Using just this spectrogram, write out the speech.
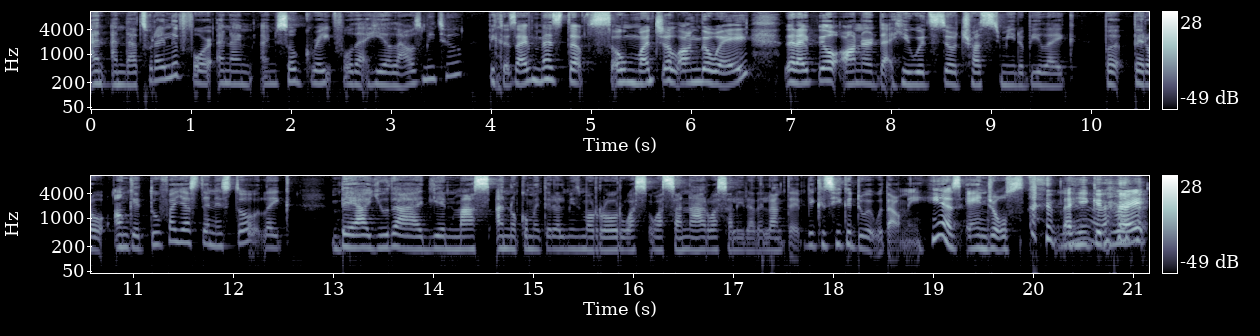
And, and that's what I live for. And I'm, I'm so grateful that he allows me to because I've messed up so much along the way that I feel honored that he would still trust me to be like, but, pero aunque tú fallaste en esto, like, ve ayuda a alguien más a no cometer el mismo error o a, o a, sanar o a salir adelante because he could do it without me. He has angels that yeah. he could, right?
